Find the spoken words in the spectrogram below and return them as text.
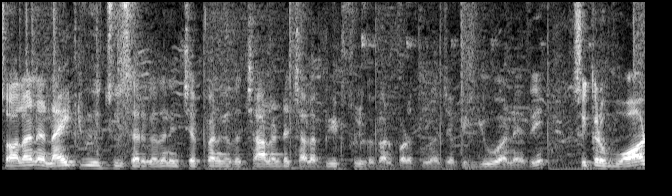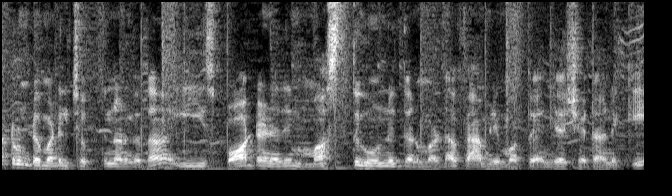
సో అలానే నైట్ వ్యూ చూశారు కదా నేను చెప్పాను కదా చాలా అంటే చాలా బ్యూటిఫుల్గా కనపడుతుంది అని చెప్పి వ్యూ అనేది. సో ఇక్కడ వాటర్ ఉంటే మటుకు చెప్తున్నాను కదా ఈ స్పాట్ అనేది మస్తుగా ఉండిద్ది అనమాట ఫ్యామిలీ మొత్తం ఎంజాయ్ చేయడానికి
